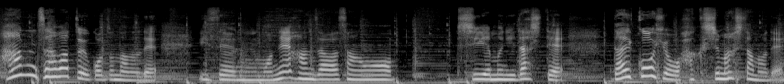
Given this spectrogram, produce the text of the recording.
半沢ということなので以前もね半沢さんを CM に出して大好評を博しましたので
